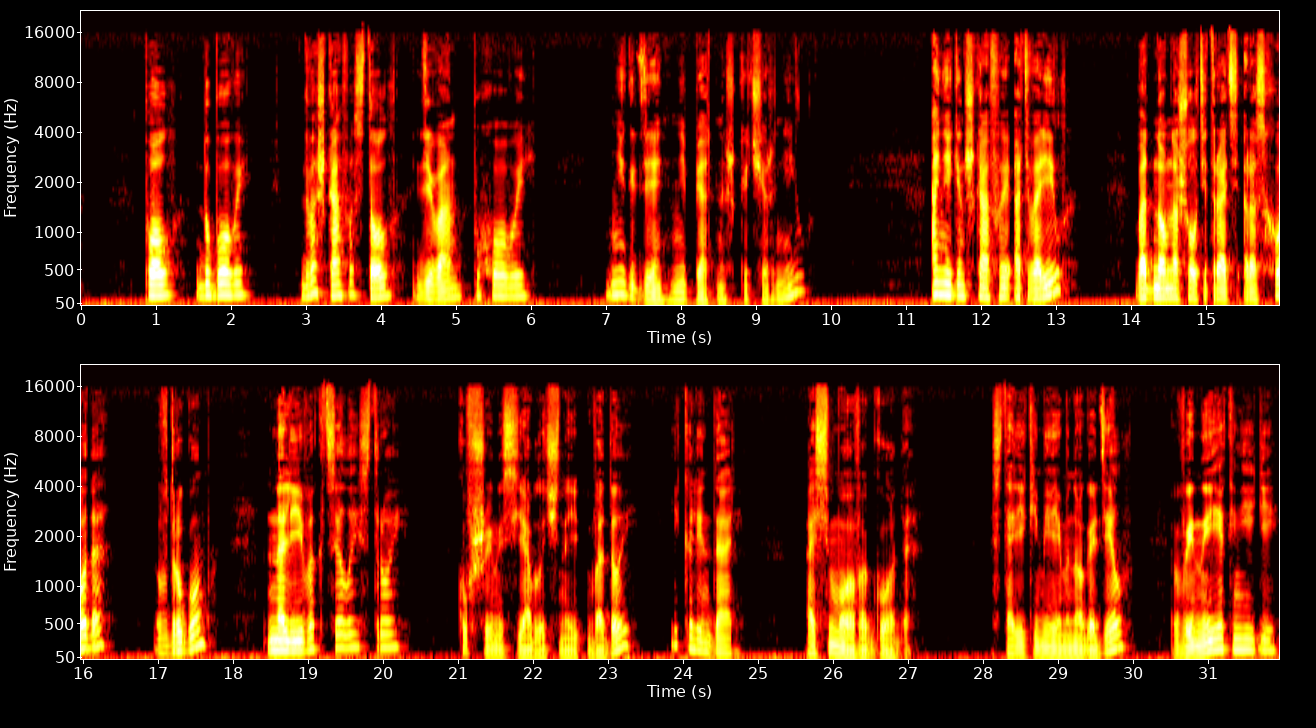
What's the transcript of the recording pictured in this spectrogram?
Пол дубовый, два шкафа, стол, диван пуховый, нигде ни пятнышко чернил. Онегин шкафы отворил, в одном нашел тетрадь расхода, в другом наливок целый строй, кувшины с яблочной водой и календарь восьмого года. Старик, имея много дел, в иные книги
